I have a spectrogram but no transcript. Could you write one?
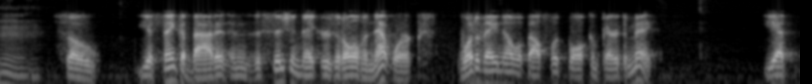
Mm. So you think about it, and the decision makers at all the networks, what do they know about football compared to me? Yet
